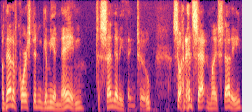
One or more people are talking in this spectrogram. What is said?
but that, of course, didn't give me a name to send anything to. So I then sat in my study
